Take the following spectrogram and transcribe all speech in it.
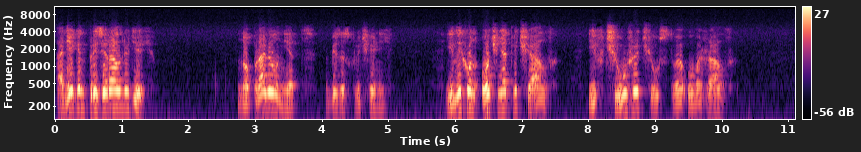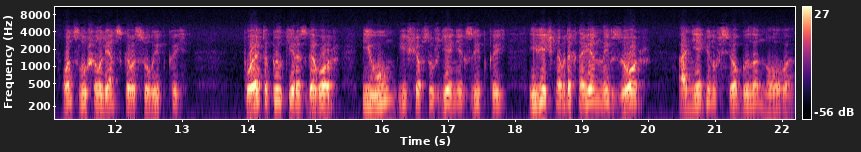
Онегин презирал людей. Но правил нет, без исключений. Иных он очень отличал и в чуже чувства уважал. Он слушал Ленского с улыбкой, поэта пылкий разговор и ум еще в суждениях зыбкой, и вечно вдохновенный взор, Онегину все было ново.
